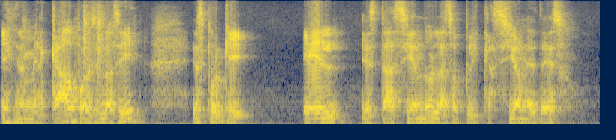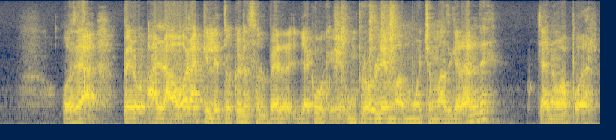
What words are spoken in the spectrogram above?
en el mercado, por decirlo así? Es porque él está haciendo las aplicaciones de eso. O sea, pero a la hora que le toque resolver ya como que un problema mucho más grande, ya no va a poder.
